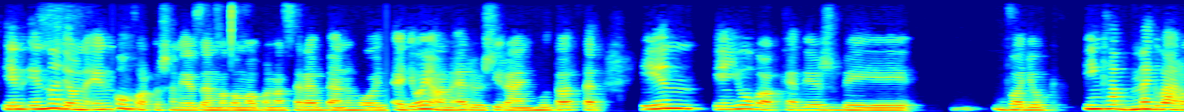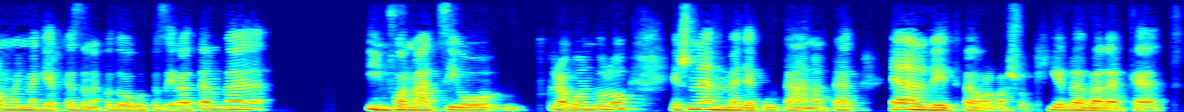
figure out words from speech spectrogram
én, én nagyon, én komfortosan érzem magam abban a szerepben, hogy egy olyan erős irányt mutat, tehát én, én jóval kevésbé vagyok, inkább megvárom, hogy megérkezzenek a dolgok az életembe, információra gondolok, és nem megyek utána, tehát elvétve olvasok hírleveleket,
